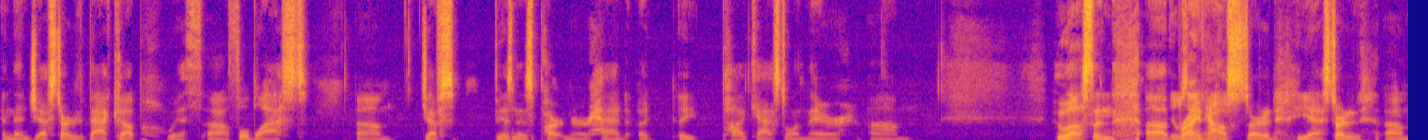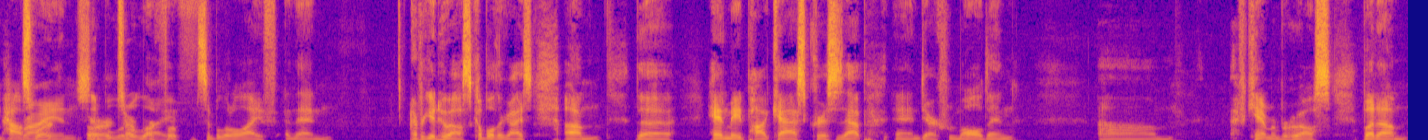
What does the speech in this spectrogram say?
and then Jeff started back up with uh, Full Blast. Um, Jeff's business partner had a, a podcast on there. Um, who else? Then uh, Brian like House started. Yeah, started um, housework Brian, Simple or Little started work for Life. Simple Little Life, and then I forget who else. A couple other guys. Um, the Handmade Podcast, Chris Zepp and Derek from Malden. Um, I can't remember who else, but um,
